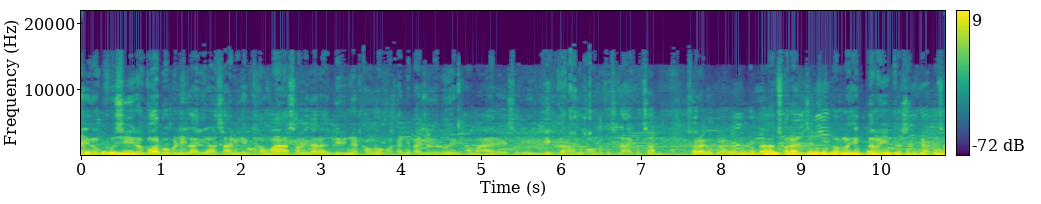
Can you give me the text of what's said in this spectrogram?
एकदम खुसी र गर्व पनि लागिरहेको छ। हामी एक ठाउँमा सबैजना विभिन्न ठाउँमा भएका नेपालीहरू एक ठाउँमा आएर यसरी लिग गराउनु पाउँदा खुसी लागेको छ। छोराको कुरा गर्नुपर्दा छोराले चाहिँ फुटबलमा एकदमै इन्ट्रेस्ट देखाएको छ।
